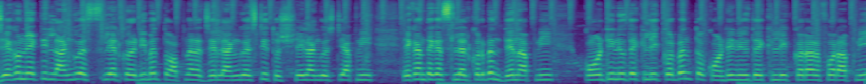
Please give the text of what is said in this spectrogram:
যে কোনো একটি ল্যাঙ্গুয়েজ সিলেক্ট করে নেবেন। তো আপনারা যে ল্যাঙ্গুয়েজটি তো সেই ল্যাঙ্গুয়েজটি আপনি এখান থেকে সিলেক্ট করবেন দেন আপনি কন্টিনিউতে ক্লিক করবেন। তো কন্টিনিউতে ক্লিক করার পর আপনি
